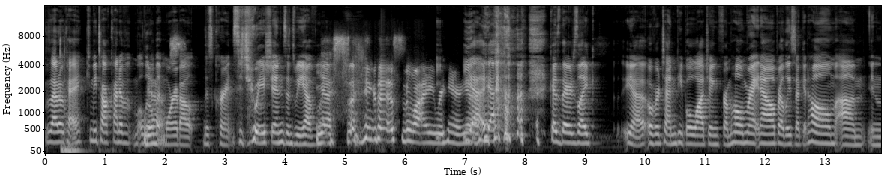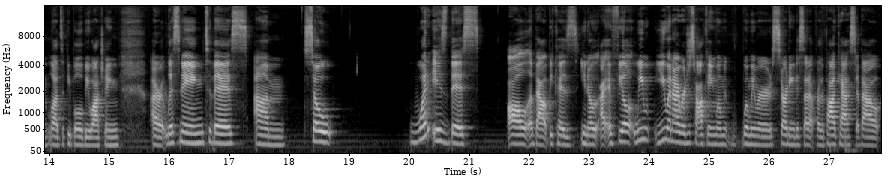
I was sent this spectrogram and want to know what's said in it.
Is that okay? Can we talk kind of a little yes. bit more about this current situation since we have like, Yes, I think that's why we're here. Yeah, yeah. yeah. Cuz there's like yeah, over 10 people watching from home right now, probably stuck at home. Um, and lots of people will be watching or listening to this. Um, so what is this all about? Because you know I feel we you and I were just talking when we when we were starting to set up for the podcast about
